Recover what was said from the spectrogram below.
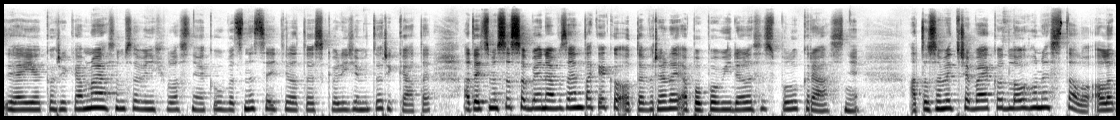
já jí jako říkám, no já jsem se v nich vlastně jako vůbec necítila, to je skvělý, že mi to říkáte a teď jsme se sobě navzájem tak jako otevřeli a popovídali se spolu krásně. A to se mi třeba jako dlouho nestalo, ale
